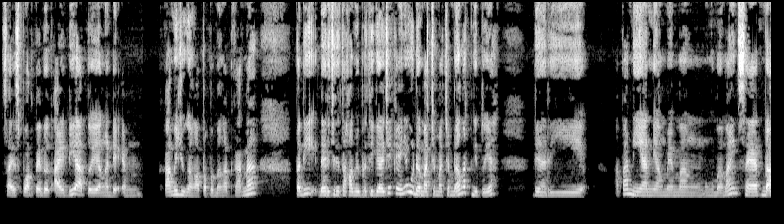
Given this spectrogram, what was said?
saisporte.id atau yang nge-DM kami juga nggak apa-apa banget karena tadi dari cerita kami bertiga aja kayaknya udah macem-macem banget gitu ya dari apa Nian yang memang mengubah mindset, Mbak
